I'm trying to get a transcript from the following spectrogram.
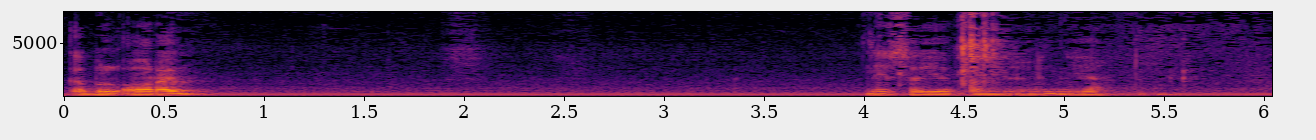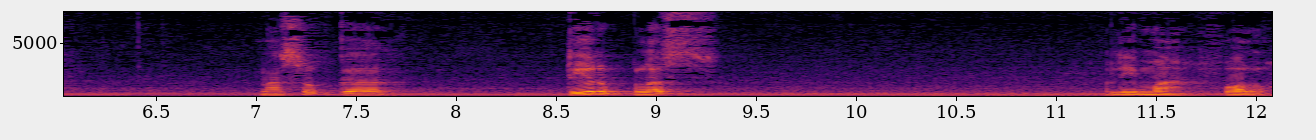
kabel oren ini saya panjangin ya. Masuk ke dir plus 5 volt.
